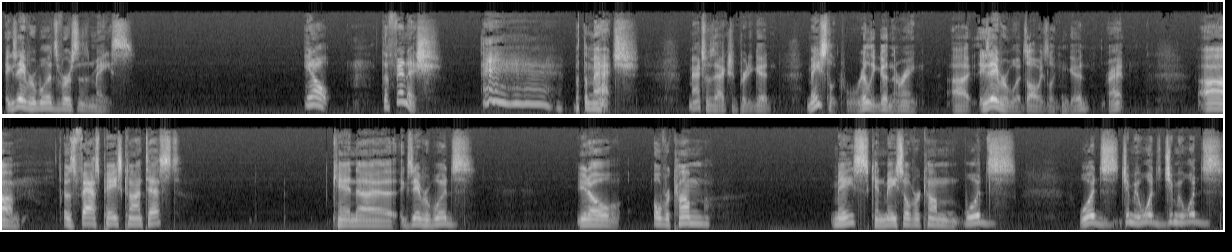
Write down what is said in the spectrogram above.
Xavier Woods versus Mace. You know, the finish, eh, but the match, match was actually pretty good. Mace looked really good in the ring. Uh, Xavier Woods always looking good, right? Um, it was fast paced contest. Can uh, Xavier Woods, you know, overcome Mace? Can Mace overcome Woods? Woods, Jimmy Woods, Jimmy Woods.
